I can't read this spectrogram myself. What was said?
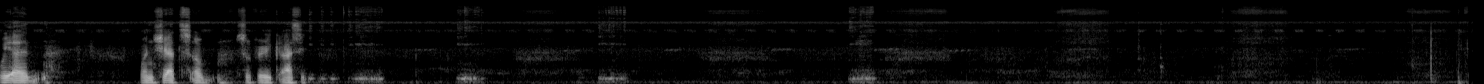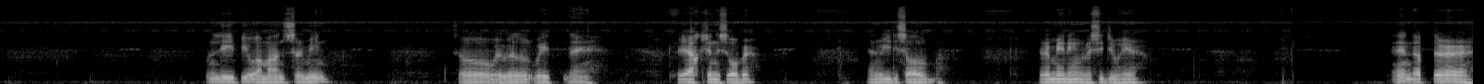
we add one shots of sulfuric acid. Only few amounts remain. So we will wait the reaction is over. And we dissolve the remaining residue here. And after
